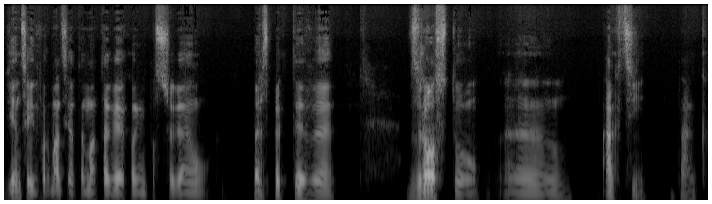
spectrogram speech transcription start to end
więcej informacji na temat tego, jak oni postrzegają perspektywy wzrostu akcji. Tak?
